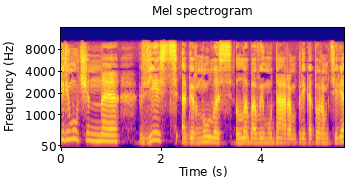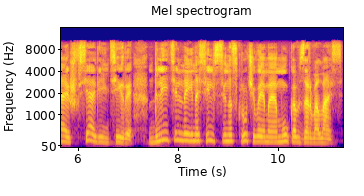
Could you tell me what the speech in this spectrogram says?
Перемученная весть обернулась лобовым ударом, при котором теряешь все ориентиры. Длительная и насильственно скручиваемая мука взорвалась.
